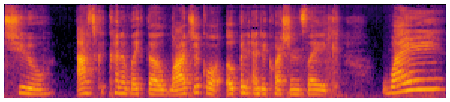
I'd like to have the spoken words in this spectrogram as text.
to ask kind of like the logical, open ended questions like, why,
